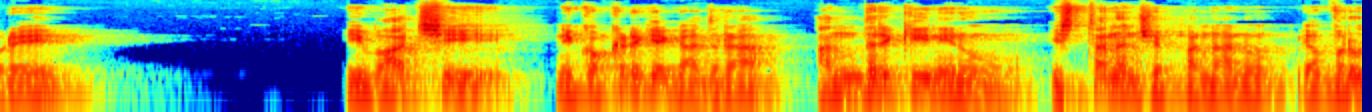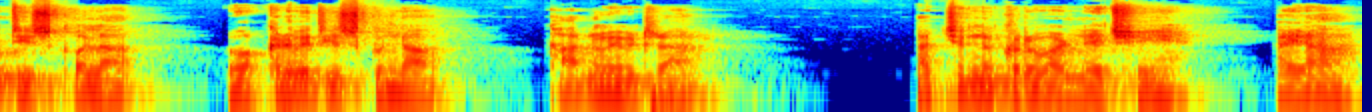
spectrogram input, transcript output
ఒరే ఈ వాచి నీకొక్కడికే కాదురా. అందరికీ నేను ఇస్తానని చెప్పన్నాను. ఎవ్వరూ తీసుకోవాలా నువ్వు ఒక్కడవే తీసుకున్నా. కారణం ఏమిట్రా? ఆ చిన్న కుర్రవాడు లేచి అయ్యా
